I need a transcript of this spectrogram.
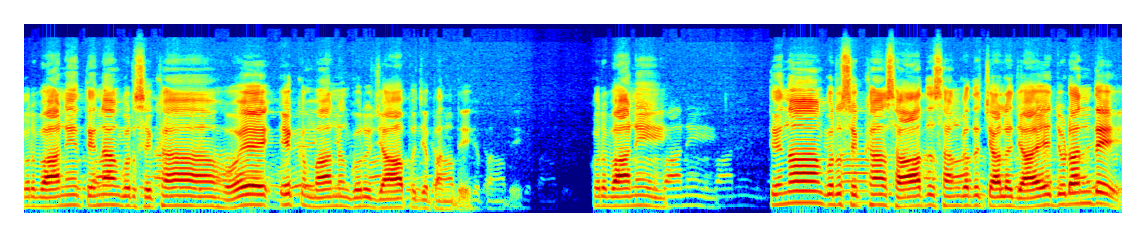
ਕੁਰਬਾਨੀ ਤਿੰਨਾਂ ਗੁਰਸਿੱਖਾਂ ਹੋਏ ਇੱਕ ਮਨ ਗੁਰੂ ਜਾਪ ਜਪੰਦੇ। ਕੁਰਬਾਨੀ ਤਿੰਨਾਂ ਗੁਰਸਿੱਖਾਂ ਸਾਧ ਸੰਗਤ ਚੱਲ ਜਾਏ ਜੁੜੰਦੇ।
